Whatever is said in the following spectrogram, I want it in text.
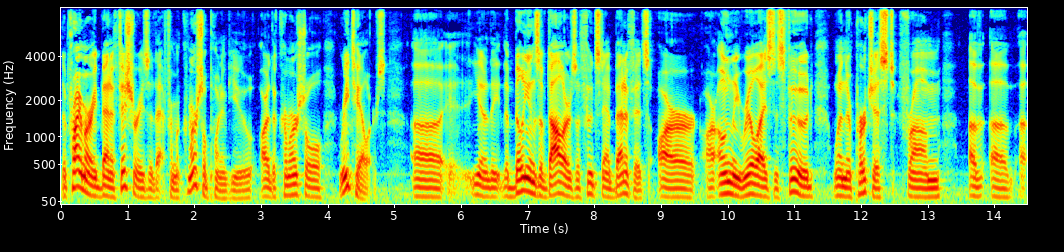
the primary beneficiaries of that from a commercial point of view are the commercial retailers. Uh, you know, the, the billions of dollars of food stamp benefits are are only realized as food when they're purchased from a, a,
